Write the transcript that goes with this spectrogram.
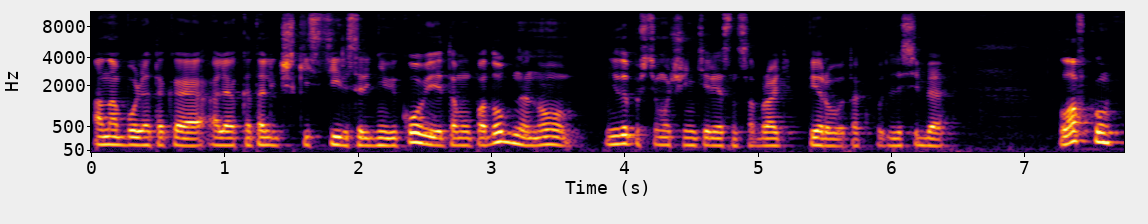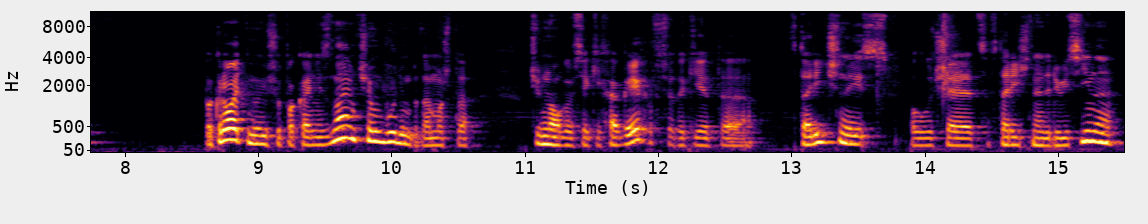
Она более такая а католический стиль, средневековье и тому подобное, но мне, допустим, очень интересно собрать первую такую для себя лавку. Покрывать мы еще пока не знаем, чем будем, потому что очень много всяких огрехов, все-таки это вторичный, получается, вторичная древесина,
